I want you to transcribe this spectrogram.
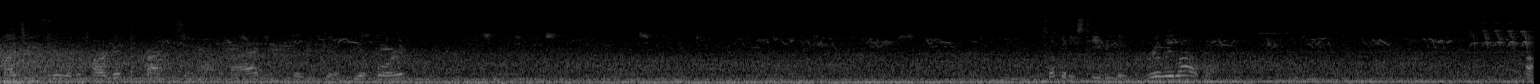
Much easier with a target than practicing on the bag until you get a feel for it. Somebody's TV is really loud now. Huh.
